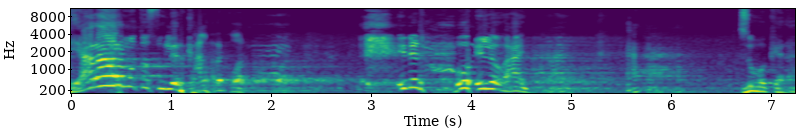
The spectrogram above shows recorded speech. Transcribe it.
ভেড়ার মতো চুলের কালার করে, এটা হইল ভাই। হ্যাঁ? যুবকেরা,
